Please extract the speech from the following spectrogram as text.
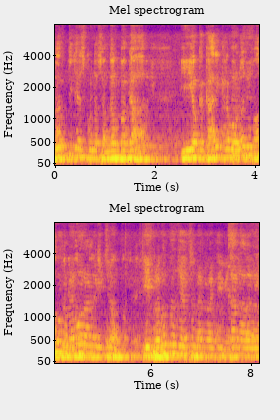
పూర్తి చేసుకున్న సందర్భంగా ఈ యొక్క కార్యక్రమంలో. ఈ ప్రభుత్వం చేస్తున్నటువంటి విధానాలని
